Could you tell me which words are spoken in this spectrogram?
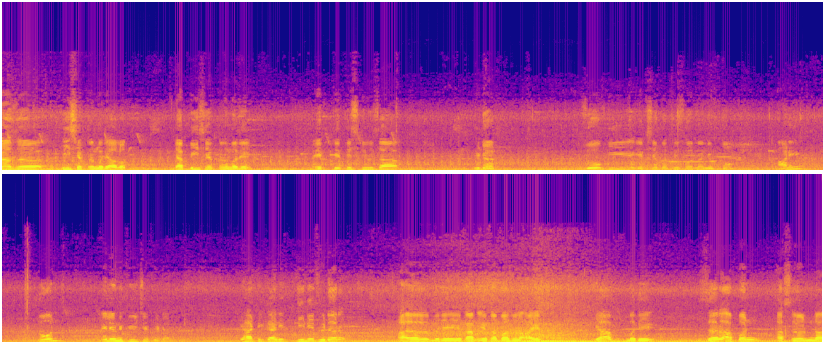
आज बी सेक्टरमध्ये आलो या बी सेक्टरमध्ये एक तेहतीस किवीचा फिडर जो की एकशे बत्तीसवरनं निघतो आणि दोन एलेव्हन किवीचे फिडर ह्या ठिकाणी तिन्ही फिडर म्हणजे एका एका बाजूला आहेत. यामध्ये जर आपण असं ना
